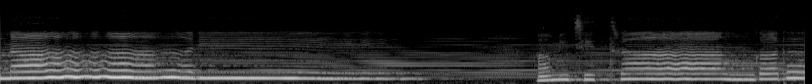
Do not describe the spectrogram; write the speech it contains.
নারী। আমি চিত্রাঙ্গদা।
